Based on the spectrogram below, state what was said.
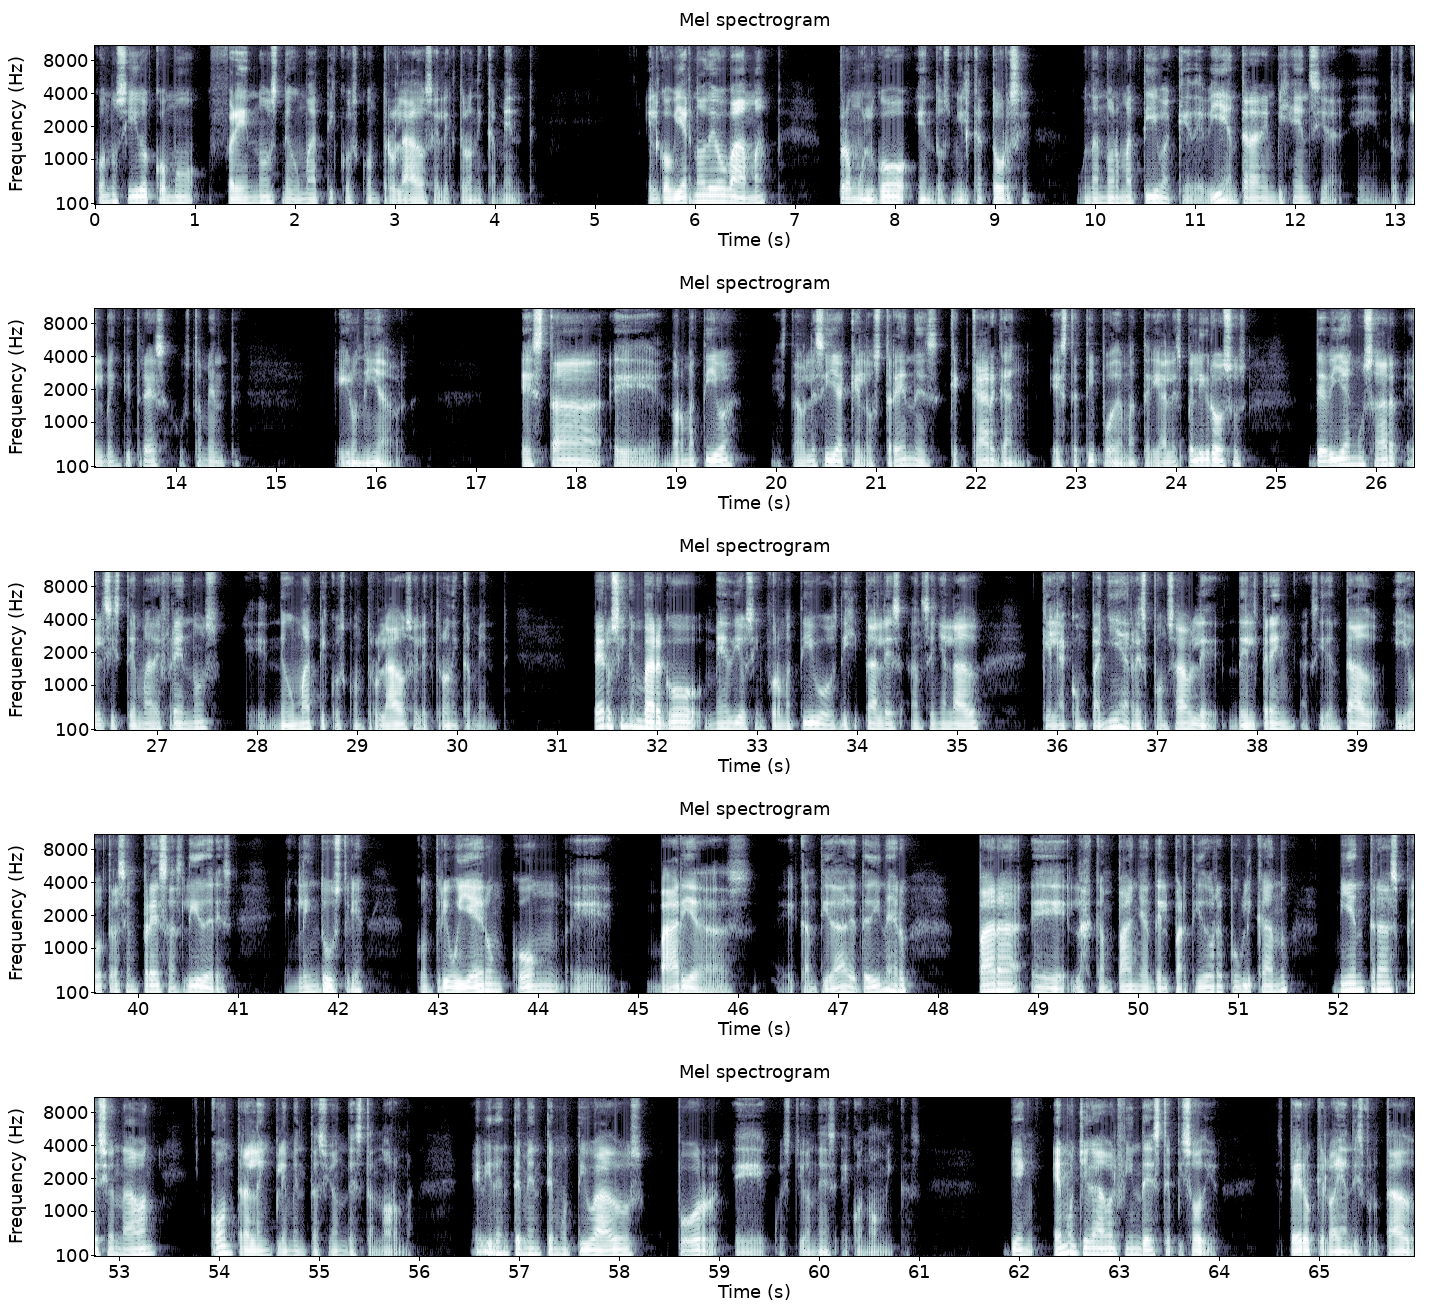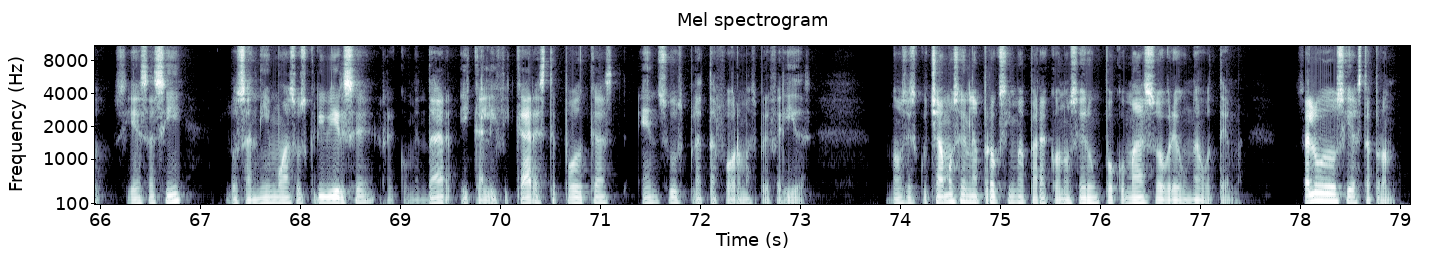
conocido como frenos neumáticos controlados electrónicamente. El gobierno de Obama promulgó en 2014 una normativa que debía entrar en vigencia en 2023 justamente. Qué ironía, ¿verdad? Esta eh, normativa establecía que los trenes que cargan este tipo de materiales peligrosos debían usar el sistema de frenos eh, neumáticos controlados electrónicamente. Pero sin embargo, medios informativos digitales han señalado que la compañía responsable del tren accidentado y otras empresas líderes en la industria contribuyeron con eh, varias eh, cantidades de dinero para las campañas del Partido Republicano mientras presionaban contra la implementación de esta norma, evidentemente motivados por eh, cuestiones económicas. Bien, hemos llegado al fin de este episodio. Espero que lo hayan disfrutado. Si es así, los animo a suscribirse, recomendar y calificar este podcast en sus plataformas preferidas. Nos escuchamos en la próxima para conocer un poco más sobre un nuevo tema. Saludos y hasta pronto.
